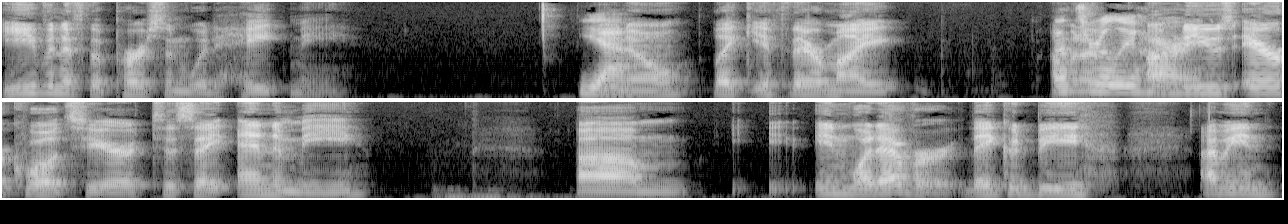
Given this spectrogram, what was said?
even if the person would hate me. Yeah. You know, like if they're my That's gonna, really I'm going to use air quotes here to say enemy. Um, in whatever they could be, I mean,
